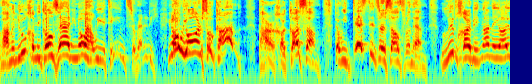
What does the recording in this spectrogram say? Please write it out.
You know how we attain serenity. You know we all are so calm that we distance ourselves from them. We're living a life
